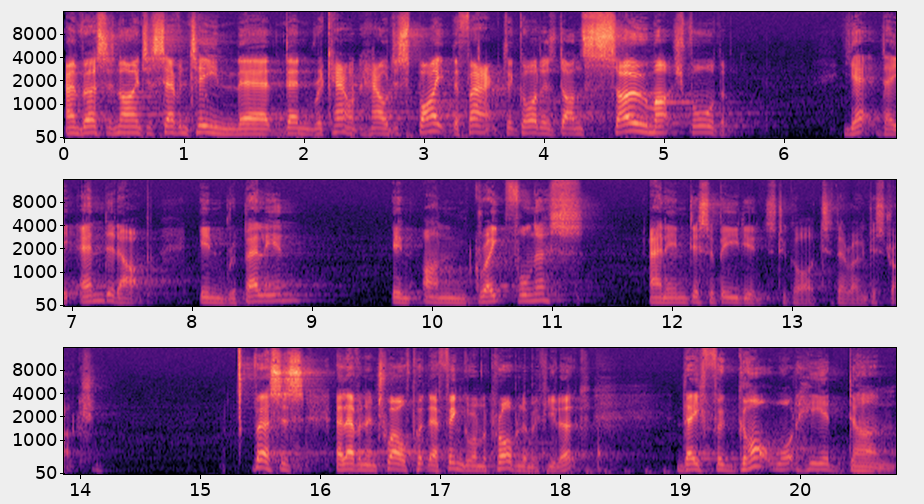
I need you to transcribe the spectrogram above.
And verses 9 to 17 there then recount how, despite the fact that God has done so much for them, yet they ended up in rebellion, in ungratefulness, and in disobedience to God to their own destruction. Verses 11 and 12 put their finger on the problem, if you look. They forgot what he had done,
